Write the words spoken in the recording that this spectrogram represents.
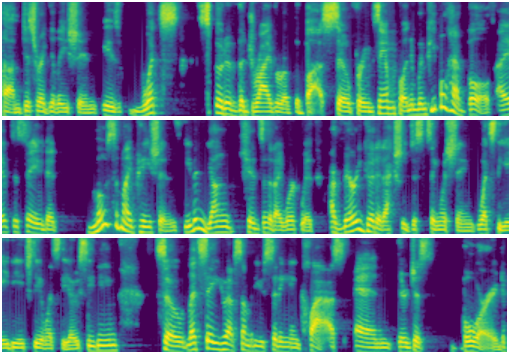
um, dysregulation, is what's sort of the driver of the bus. So, for example, and when people have both, I have to say that most of my patients, even young kids that I work with, are very good at actually distinguishing what's the ADHD and what's the OCD. So, let's say you have somebody who's sitting in class and they're just bored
